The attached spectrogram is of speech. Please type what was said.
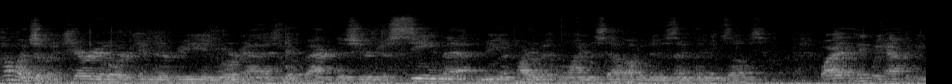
how much of a carryover can there be in your guys who are back this year, just seeing that and being a part of it and wanting to step up and do the same thing themselves? Well, I think we have to be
